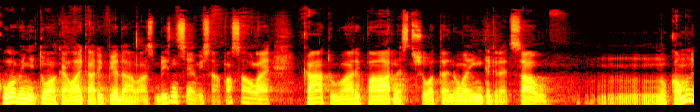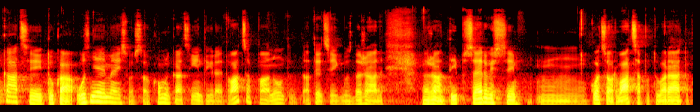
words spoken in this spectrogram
ko viņi tuvākajā laikā arī piedāvās biznesiem visā pasaulē. Kā tu vari pārnest šo te, nu, vai integrēt savu nu, komunikāciju. Tu kā uzņēmējs vari savu komunikāciju integrēt WhatsApp. Nu, tad, attiecīgi, būs dažādi, dažādi tipi servisi, mm, ko caur WhatsApp tu varētu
